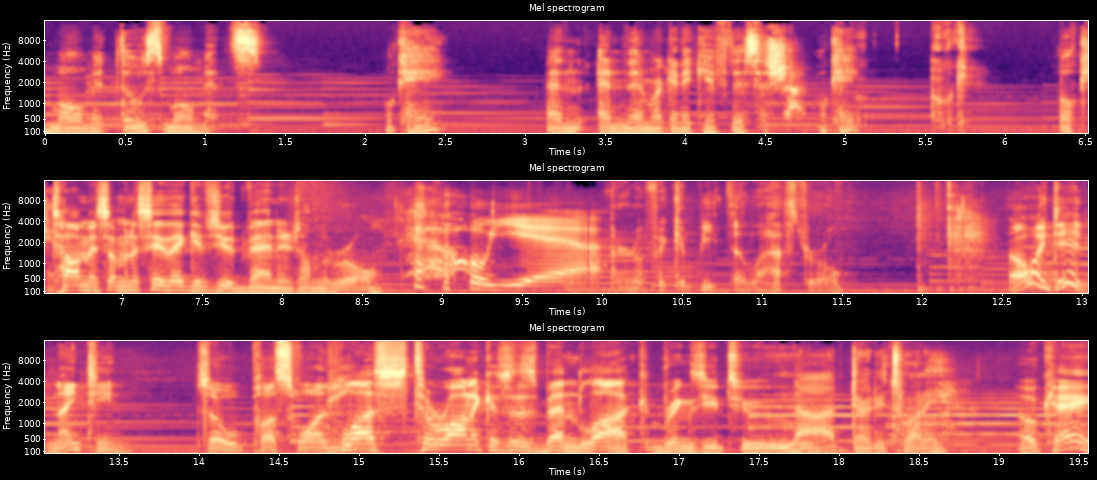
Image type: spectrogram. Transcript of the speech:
moment those moments okay and and then we're gonna give this a shot okay Okay. okay Thomas, I'm gonna say that gives you advantage on the roll. Oh yeah. I don't know if I could beat the last roll. Oh, I did. 19. So plus one. Plus, Teronicus's bend luck brings you to Nah, dirty 20. Okay.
